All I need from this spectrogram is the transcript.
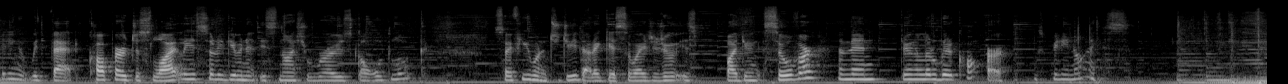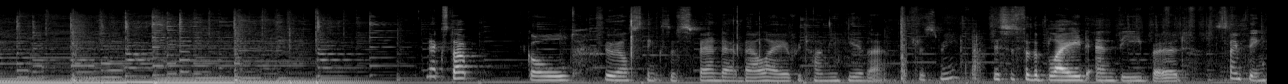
Hitting it with that copper just lightly is sort of giving it this nice rose gold look. So if you wanted to do that, I guess the way to do it is by doing it silver and then doing a little bit of copper. Looks pretty nice. Next up, gold. Who else thinks of Spandau Ballet every time you hear that? Just me? This is for the blade and the bird. Same thing.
